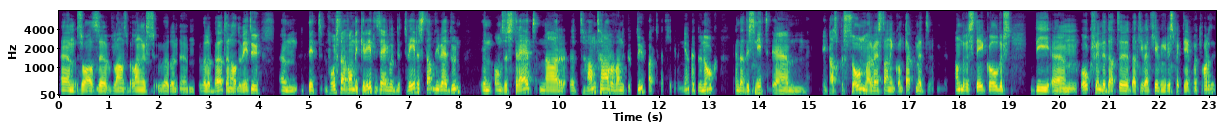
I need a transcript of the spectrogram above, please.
um, zoals Vlaams Belangers willen, um, willen buitenhouden. Weet u, dit voorstel van decreet is eigenlijk de tweede stap die wij doen in onze strijd naar het handhaven van de cultuurpactwetgeving. Wij doen ook, en dat is niet ik als persoon, maar wij staan in contact met andere stakeholders die um, ook vinden dat, uh, dat die wetgeving gerespecteerd moet worden.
